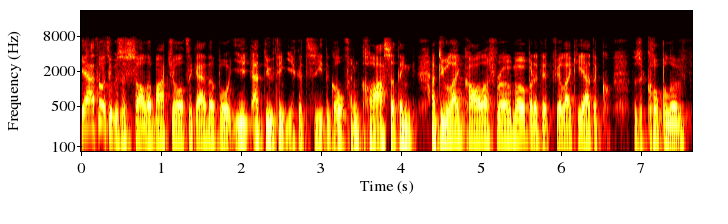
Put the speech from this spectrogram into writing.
yeah, I thought it was a solid match altogether, but you, I do think you could see the golfing class. I think I do like Carlos Romo, but I did feel like he had a there's a couple of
